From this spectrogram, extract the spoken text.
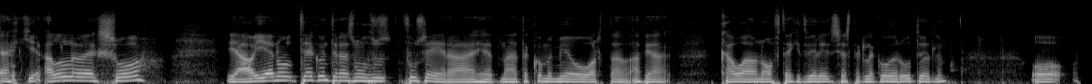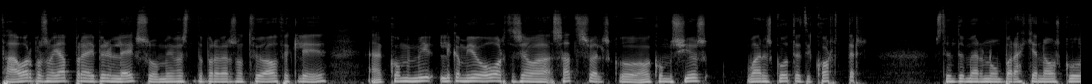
ekki alveg svo. Já, ég nú tek undir það sem þú, þú segir að hérna, þetta komið mjög óvart af, af því að K.A. hann ofta ekkit verið sérstaklega góður út í öllum. Og það var bara svona jafnbræði í byrjun leiks og mér fannst þetta bara að vera svona tvö áþekk lið. En komið mjög, líka mjög óvart að sjá að Satsvel sko, var komið sjö varinn skoti eftir korter. Stundum er nú bara ekki að ná sko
